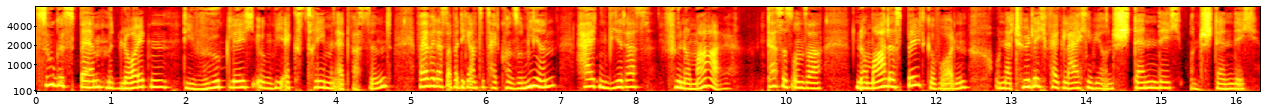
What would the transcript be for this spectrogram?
zugespammt mit Leuten, die wirklich irgendwie extrem in etwas sind. Weil wir das aber die ganze Zeit konsumieren, halten wir das für normal. Das ist unser normales Bild geworden und natürlich vergleichen wir uns ständig und ständig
